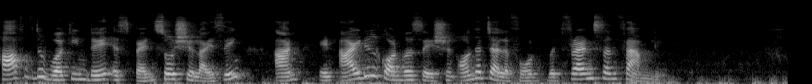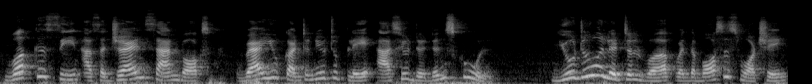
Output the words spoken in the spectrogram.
half of the working day is spent socializing and in idle conversation on the telephone with friends and family. Work is seen as a giant sandbox where you continue to play as you did in school. You do a little work when the boss is watching,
